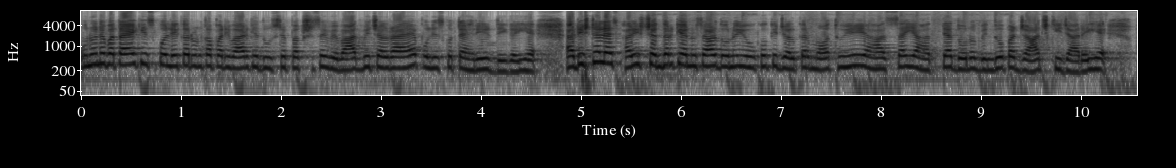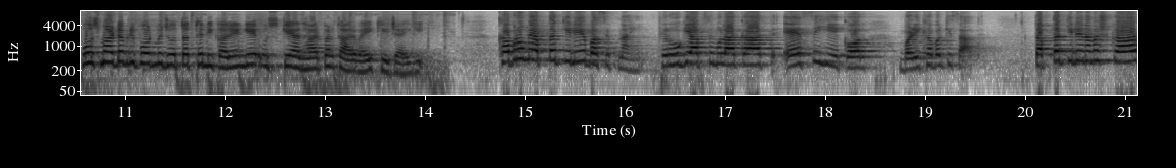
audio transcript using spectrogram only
उन्होंने बताया कि इसको लेकर उनका परिवार के दूसरे पक्ष से विवाद भी चल रहा है। पुलिस को तहरीर दी गई है। एडिशनल एस हरीश चंद्र के अनुसार दोनों युवकों की जलकर मौत हुई है। यह हादसा या हत्या दोनों बिंदुओं पर जाँच की जा रही है। पोस्टमार्टम रिपोर्ट में जो तथ्य निकलेंगे, उसके आधार पर कार्रवाई की जाएगी। खबरों में अब तक के लिए बस इतना ही। फिर होगी आपसे मुलाकात। ऐसी ही एक और बड़ी खबर के साथ। तब तक के लिए नमस्कार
